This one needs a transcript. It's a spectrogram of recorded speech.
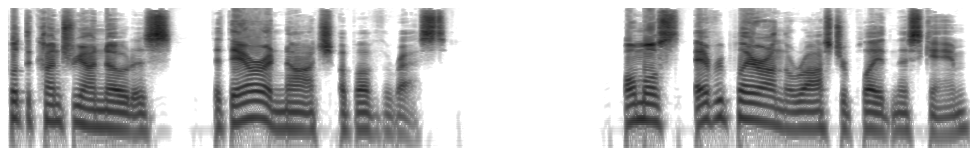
put the country on notice that they are a notch above the rest. Almost every player on the roster played in this game.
